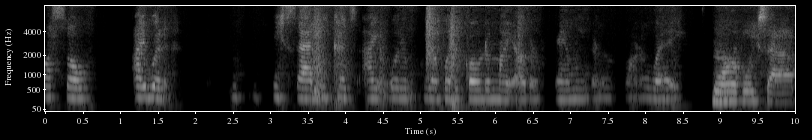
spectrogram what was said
also I would be sad because I wouldn't be able to go to my other family that are far away. Horribly sad.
